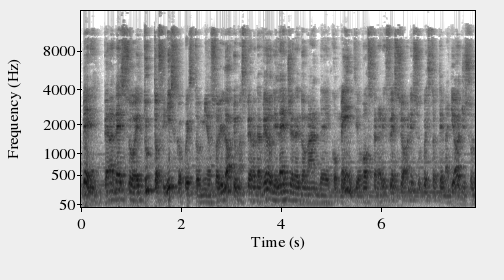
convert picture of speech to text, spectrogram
Bene, per adesso è tutto, finisco questo mio soliloquio, ma spero davvero di leggere domande, commenti o vostre riflessioni su questo tema di oggi, sul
